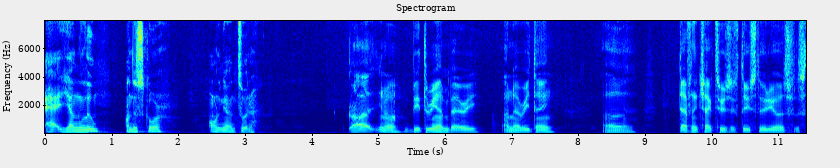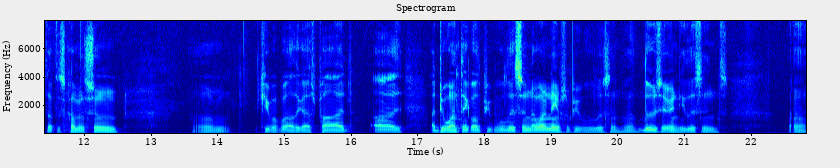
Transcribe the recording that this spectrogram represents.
At Young Lu underscore, only on Twitter. Uh, you know, B3M Barry on everything. Uh, definitely check 263 Studios for the stuff that's coming soon. Um, keep up with other guys' pod. Uh, I do want to thank all the people who listen. I want to name some people who listen. Uh, Lu's here and he listens. Uh,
